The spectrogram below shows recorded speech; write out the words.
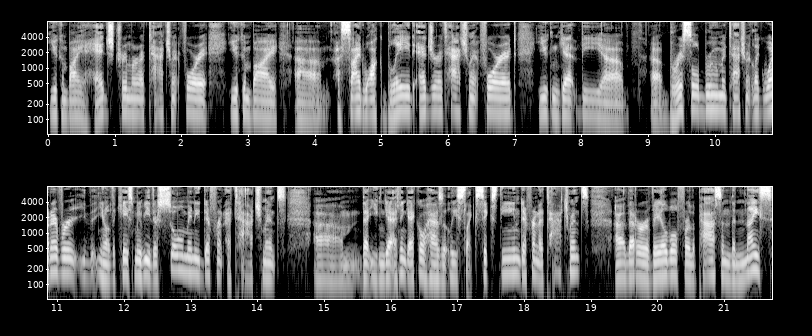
You can buy a hedge trimmer attachment for it. You can buy um, a sidewalk blade edger attachment for it. You can get the bristle broom attachment, like whatever, you know, the case may be. There's so many different different attachments um, that you can get. I think Echo has at least like 16 different attachments uh, that are available for the PAS. And the nice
